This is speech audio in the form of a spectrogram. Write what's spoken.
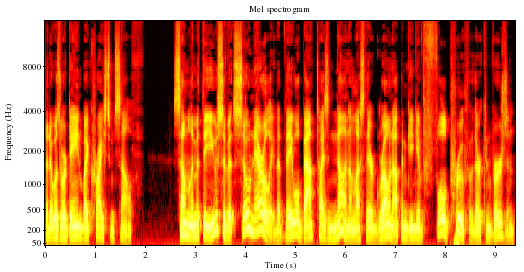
that it was ordained by Christ Himself. Some limit the use of it so narrowly that they will baptize none unless they are grown up and can give full proof of their conversion.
